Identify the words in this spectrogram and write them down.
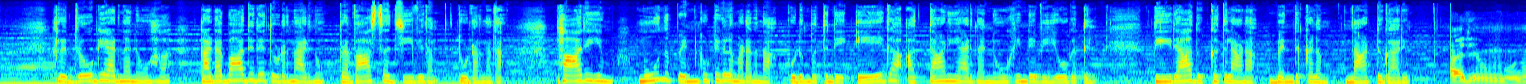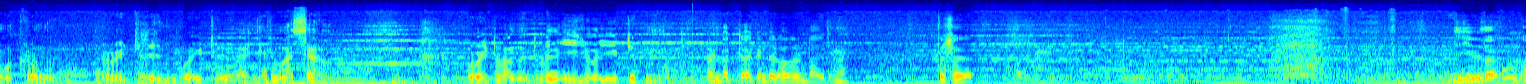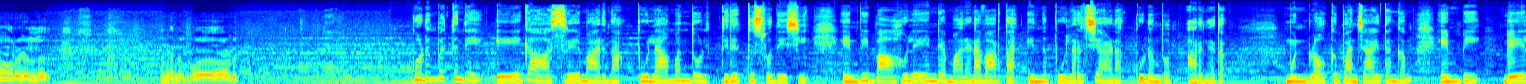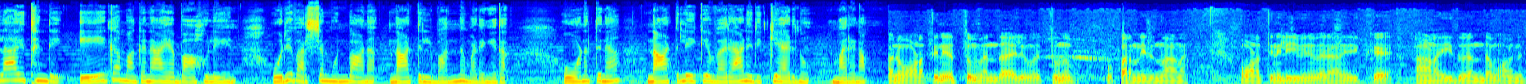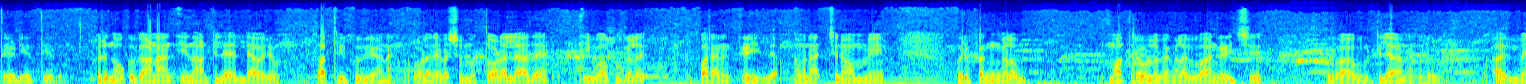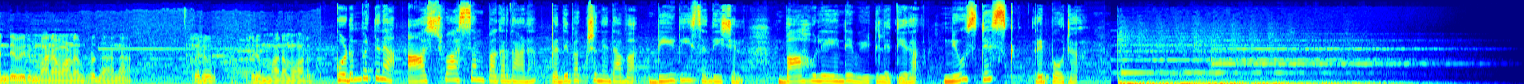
ഹൃദ്രോഗിയായിരുന്ന നൂഹ് കടബാധ്യതയെ തുടർന്നായിരുന്നു പ്രവാസ ജീവിതം തുടർന്നത്. ഭാര്യയും മൂന്ന് പെൺകുട്ടികളുമടങ്ങുന്ന കുടുംബത്തിന്റെ ഏക അത്താണിയായിരുന്ന നൂഹിന്റെ വിയോഗത്തിൽ തീരാ ദുഃഖത്തിലാണ് ബന്ധുക്കളും നാട്ടുകാരും. ഭാര്യയും മൂന്ന് മക്കളൊന്നും വീട്ടിലിരുന്ന് പോയിട്ട് അഞ്ചര മാസമാകും. പോയിട്ട് വന്നിട്ട് പിന്നെ ഈ ജോലി കിട്ടിയപ്പം രണ്ട് അറ്റാക്കിന്റെ രോഗം ഉണ്ടായിരുന്നു പക്ഷേ ജീവിതം മാറുകല്ലേ? അങ്ങനെ പോയതാണ്. കുടുംബത്തിന്റെ ഏക ആശ്രയമായിരുന്ന പുലാമന്തോൾ തിരുത്ത് സ്വദേശി എം പി ബാഹുലയന്റെ മരണവാർത്ത ഇന്ന് പുലർച്ചെയാണ് കുടുംബം അറിഞ്ഞത്. മുൻ ബ്ലോക്ക് പഞ്ചായത്ത് അംഗം എം പി വേലായുധന്റെ ഏക മകനായ ബാഹുലയൻ ഒരു വർഷം മുൻപാണ് നാട്ടിൽ വന്നു മടങ്ങിയത്. ഓണത്തിന് നാട്ടിലേക്ക് വരാനിരിക്കെയായിരുന്നു മരണം. അവൻ ഓണത്തിന് എത്തും എന്തായാലും എത്തുമെന്ന് പറഞ്ഞിരുന്നാണ് ഓണത്തിന് ലീവിന് വരാനിരിക്കെ ആണ് ഈ ദുരന്തം അവനെ തേടിയെത്തിയത്. ഒരു നോക്ക് കാണാൻ ഈ നാട്ടിലെ എല്ലാവരും കാത്തിരിക്കുകയാണ്. വളരെ വിഷമത്തോടല്ലാതെ ഈ വാക്കുകൾ പറയാൻ കഴിയില്ല. അവൻ അച്ഛനും അമ്മയും ഒരു പെങ്ങളും മാത്രമേ ഉള്ളൂ. പെങ്ങളെ വിവാഹം കഴിച്ച് വിവാഹ വീട്ടിലാണ്. ഇവന്റെ വരുമാനമാണ് പ്രധാന ഒരു ഒരു മനമാർഗം കുടുംബത്തിന് ആശ്വാസം പകർന്നാണ് പ്രതിപക്ഷ നേതാവ് ബി ഡി സതീശൻ ബാഹുലയന്റെ വീട്ടിലെത്തിയത്. News desk reporter.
